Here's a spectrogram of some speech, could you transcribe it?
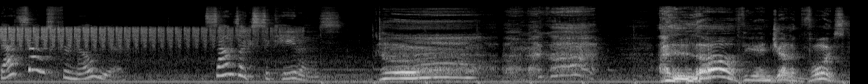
That sounds familiar. It sounds like cicadas. oh my god! I love the angelic voice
